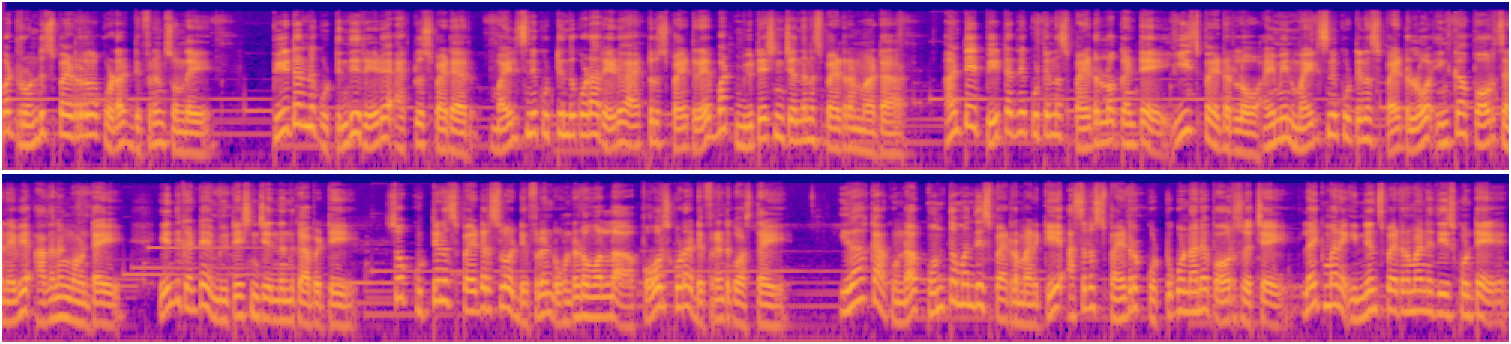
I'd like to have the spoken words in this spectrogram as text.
బట్ రెండు స్పైడర్లో కూడా డిఫరెన్స్ ఉంది. పీటర్ని కుట్టింది రేడియో యాక్టివ్ స్పైడర్ మైల్స్ని కుట్టింది కూడా రేడియో యాక్టివ్ స్పైడరే బట్ మ్యూటేషన్ చెందిన స్పైడర్ అనమాట అంటే పీటర్ని కుట్టిన స్పైడర్లో కంటే ఈ స్పైడర్లో ఐ మీన్ మైల్స్ని కుట్టిన స్పైడర్లో ఇంకా పవర్స్ అనేవి అదనంగా ఉంటాయి. ఎందుకంటే మ్యూటేషన్ చెందింది కాబట్టి. సో కుట్టిన స్పైడర్స్లో డిఫరెంట్ ఉండడం వల్ల పవర్స్ కూడా డిఫరెంట్గా వస్తాయి. ఇలా కాకుండా కొంతమంది స్పైడర్ మ్యాన్కి అసలు స్పైడర్ కొట్టకుండానే పవర్స్ వచ్చాయి. లైక్ మన ఇండియన్ స్పైడర్ మ్యాన్ తీసుకుంటే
